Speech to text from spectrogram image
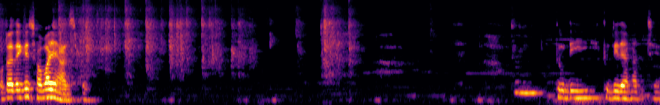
ওটা দেখে সবাই হাসবে। তুলি। তুলি দেখাচ্ছে।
